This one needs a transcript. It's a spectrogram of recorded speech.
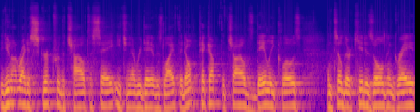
They do not write a script for the child to say each and every day of his life. They don't pick up the child's daily clothes until their kid is old and gray.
